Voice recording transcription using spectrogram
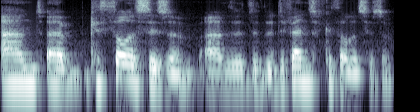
and uh, Catholicism, uh, the, the, defense of Catholicism.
